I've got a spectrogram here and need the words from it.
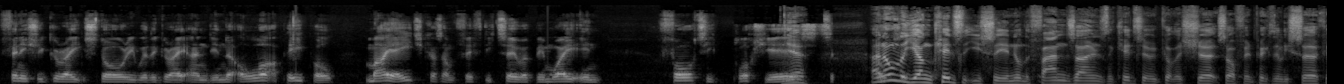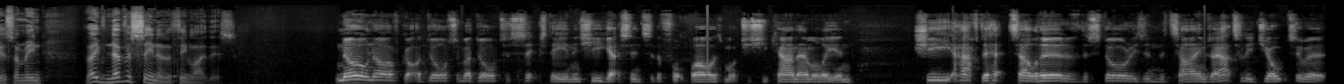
finish a great story with a great ending that a lot of people my age, because I'm 52, have been waiting 40 plus years. Yeah. To, And all the young kids that you see in all the fan zones, the kids who have got their shirts off in Piccadilly Circus, I mean, they've never seen anything like this. No, no, I've got a daughter. My daughter's 16 and she gets into the football as much as she can, Emily. And she I have to tell her of the stories and the times. I actually joked to her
